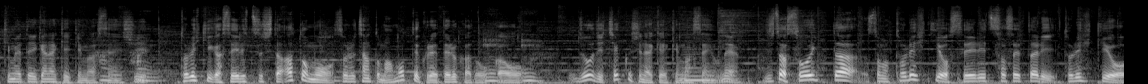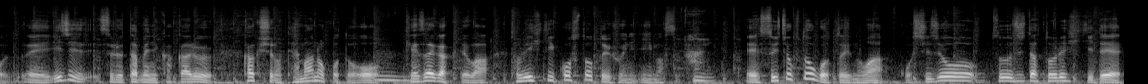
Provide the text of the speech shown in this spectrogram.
決めていかなきゃいけませんし、はいはい。取引が成立した後もそれをちゃんと守ってくれてるかどうかをええ常時チェックしなきゃいけませんよね、実はそういったその取引を成立させたり取引を、えー維持するためにかかる各種の手間のことを、うん経済学では取引コストというふうに言います。はい。えー垂直統合というのはこう市場を通じた取引で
